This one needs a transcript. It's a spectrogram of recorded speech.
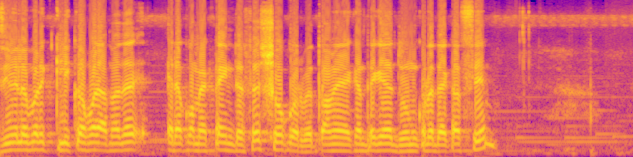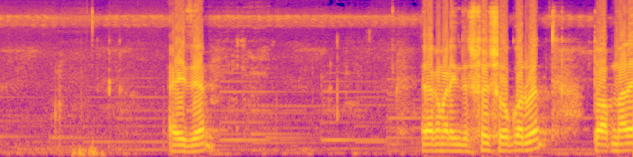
জিমেলের উপরে ক্লিক করার পরে আপনাদের এরকম একটা ইন্টারফেস শো করবে। তো আমি এখান থেকে জুম করে দেখাচ্ছি। এই যে, এরকম একটা ইন্টারফেস শো করবে। তো আপনারা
